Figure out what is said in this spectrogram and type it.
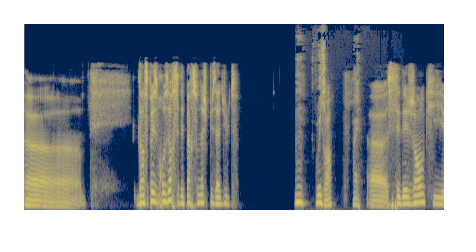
euh, dans Space Brothers, c'est des personnages plus adultes. Hmm, oui. Tu vois euh, c'est des gens qui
